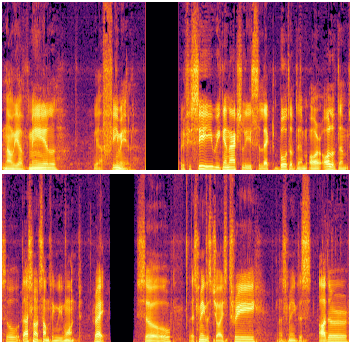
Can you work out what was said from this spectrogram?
now we have male we have female. But if you see we can actually select both of them or all of them. So that's not something we want right? So let's make this choice 3 let's make this other.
